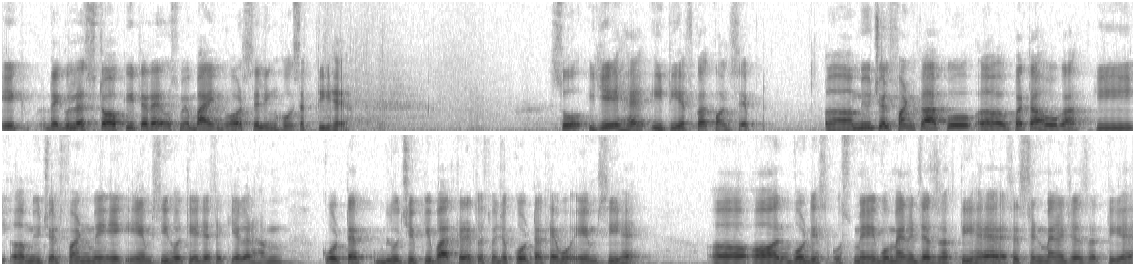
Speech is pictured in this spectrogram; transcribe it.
एक रेगुलर स्टॉक की तरह उसमें बाइंग और सेलिंग हो सकती है। सो so, ये है ई e का कॉन्सेप्ट म्यूचुअल फंड का आपको uh, पता होगा कि म्यूचुअल uh, फंड में एक ए होती है। जैसे कि अगर हम कोटक ब्लू चिप की बात करें तो इसमें जो कोटक है वो एएमसी है। और वो उसमें वो मैनेजर्स रखती है असिस्टेंट मैनेजर्स रखती है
